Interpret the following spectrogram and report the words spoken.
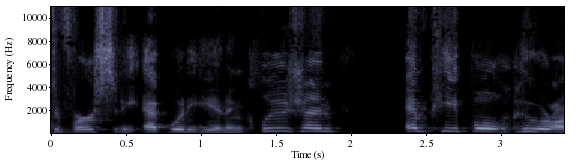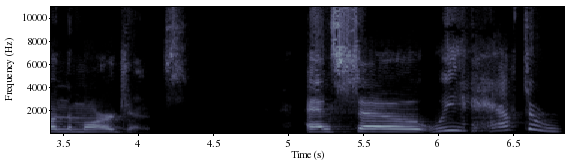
diversity, equity, and inclusion, and people who are on the margins. And so we have to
